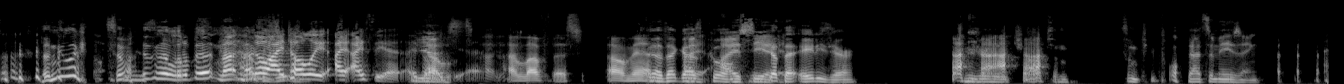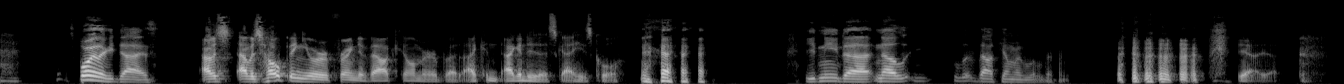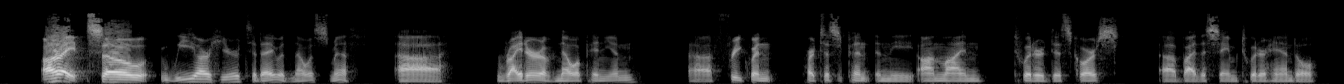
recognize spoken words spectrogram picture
Doesn't he look, so, isn't it a little bit? Not, not No, I totally, I, I see it. I Yeah. totally see it. I love this. Oh man. Yeah, that guy's I- cool. I see He's it. got that 80s hair. He's ready to some, some people. That's amazing. Spoiler, he dies. I was I was hoping you were referring to Val Kilmer, but I can I can do this guy. He's cool. You'd need, uh, no, Val Kilmer's a little different. yeah, yeah. All right, so we are here today with Noah Smith, uh, writer of Noahpinion, uh, frequent participant in the online Twitter discourse uh, by the same Twitter handle.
